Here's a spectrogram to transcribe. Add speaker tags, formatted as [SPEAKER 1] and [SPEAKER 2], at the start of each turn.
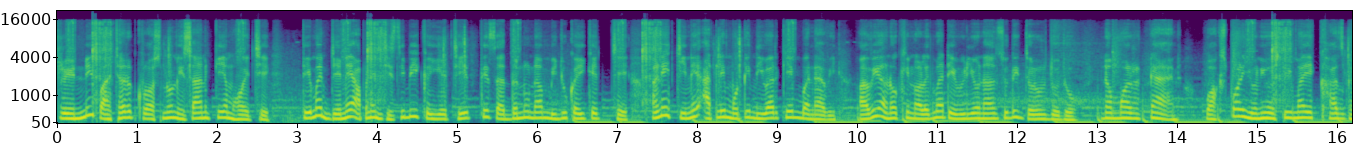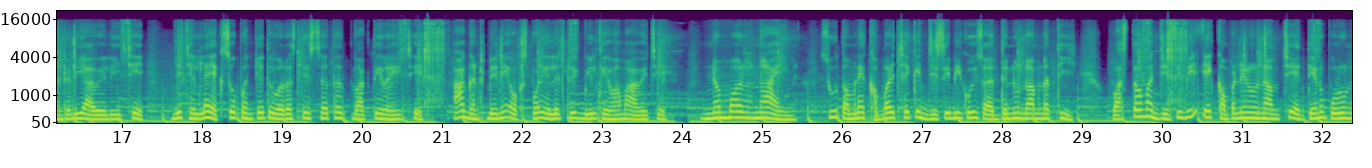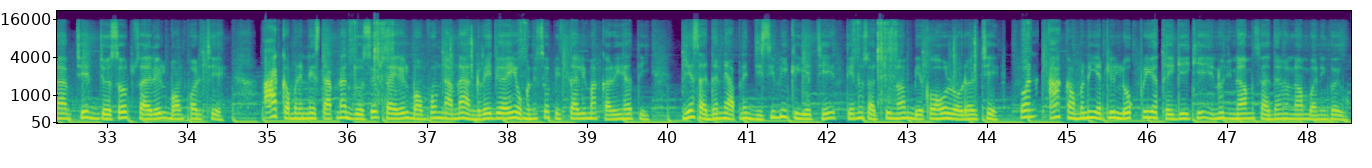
[SPEAKER 1] ટ્રેનની પાછળ ક્રોસનું નિશાન કેમ હોય છે? તેમજ જેને આપણે જીસીબી કહીએ છીએ, તે સાધનનું નામ બીજું કંઈક જ છે? અને ચીને આટલી મોટી દીવાર કેમ બનાવી? આવી અનોખી નોલેજ માટે વિડીયોના સુધી જરૂર જોજો. નંબર ટેન ઓક્સફર્ડ યુનિવર્સિટીમાં એક ખાસ ઘંટડી આવેલી છે, જે છેલ્લા એકસો પંચોતેર વર્ષથી સતત વાગતી રહી છે. આ ઘંટડીને ઓક્સફર્ડ ઇલેક્ટ્રિક બિલ કહેવામાં આવે છે. નંબર નાઇન શું તમને ખબર છે કે જીસીબી કોઈ સાધનનું નામ નથી? વાસ્તવમાં જીસીબી એક કંપનીનું નામ છે, તેનું પૂરું નામ છે જોસેફ સાયરિલ બોમ્ફર છે. આ કંપનીની સ્થાપના જોસેફ સાયરિલ બોમ્ફર નામના અંગ્રેજોએ ઓગણીસો પિસ્તાલીસમાં કરી હતી. જે સાધનને આપણે જીસીબી કહીએ છીએ, તેનું સાચું નામ બેકોહો લોડર છે. પણ આ કંપની એટલી લોકપ્રિય થઈ ગઈ કે એનું જ નામ સાધનનું નામ બની ગયું.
